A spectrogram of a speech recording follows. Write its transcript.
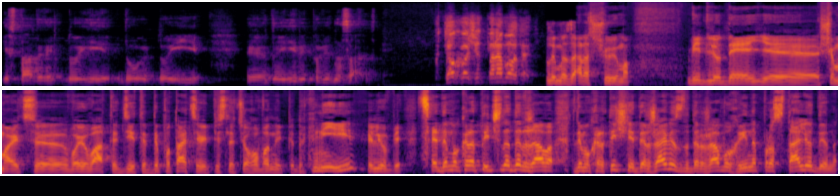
і ставити до її до, до її е, до її відповідно захист. Кто хочет поработать? Коли ми зараз чуємо від людей, е, що мають е, воювати діти депутатів, і після цього вони підуть. Ні, любі, це демократична держава. В демократичній державі за державу гине проста людина.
